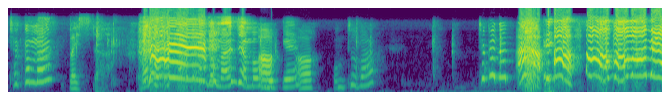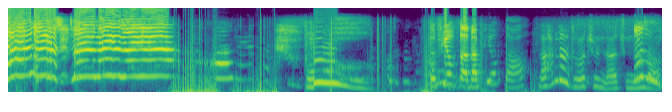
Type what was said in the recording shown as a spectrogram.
잠깐만. 맛있어. 나 아, 만지 한번 어, 볼게. 어. 멈춰봐. 피었다 나 피었다 나 한 대 더 맞추면 나 죽는다. 난난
